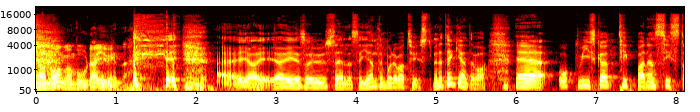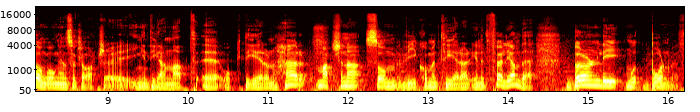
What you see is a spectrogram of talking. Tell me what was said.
ja, någon gång borde han ju vinna. jag, jag, är så usel så egentligen borde jag vara tyst, men det tänker jag inte vara. Eh, och vi ska tippa den sista omgången såklart, ingenting annat. Eh, och det är de här matcherna som vi kommenterar enligt följande. Burnley mot Bournemouth.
